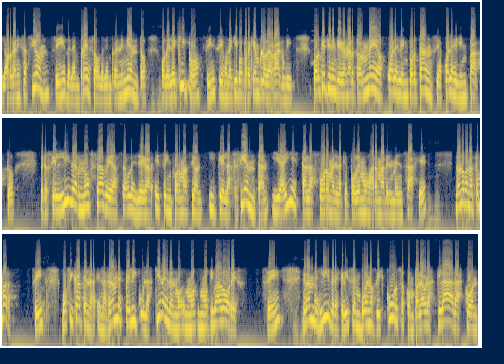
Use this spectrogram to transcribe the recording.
la organización, ¿sí? de la empresa o del emprendimiento o del equipo, ¿sí? si es un equipo, por ejemplo, de rugby, por qué tienen que ganar torneos, cuál es la importancia, cuál es el impacto. Pero si el líder no sabe hacerles llegar esa información y que la sientan, y ahí está la forma en la que podemos armar el mensaje, no lo van a tomar. ¿sí? Vos fijate en, en las grandes películas, ¿quiénes eran motivadores? ¿sí? Grandes líderes que dicen buenos discursos, con palabras claras, con,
